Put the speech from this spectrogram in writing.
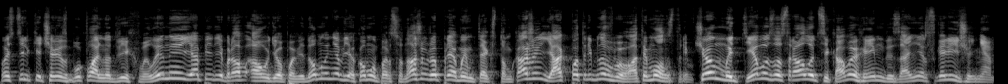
Ось тільки через буквально дві хвилини я підібрав аудіоповідомлення, в якому персонаж уже прямим текстом каже, як потрібно вбивати монстрів. Що миттєво засрало цікаве геймдизайнерське рішення.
